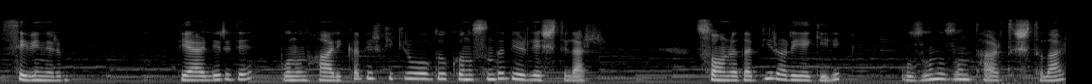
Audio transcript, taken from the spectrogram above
sevinirim. Diğerleri de bunun harika bir fikir olduğu konusunda birleştiler. Sonra da bir araya gelip uzun uzun tartıştılar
